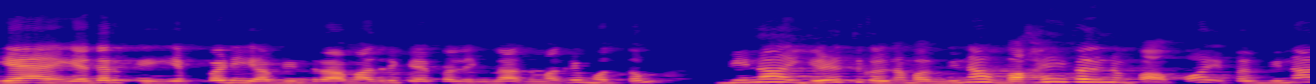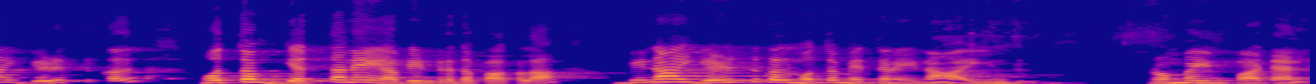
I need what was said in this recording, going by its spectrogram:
ஏன் எதற்கு எப்படி அப்படின்ற மாதிரி கேட்போம் இல்லைங்களா? அந்த மாதிரி மொத்தம் வினா எழுத்துக்கள் நம்ம வினா வகைகள்னு பார்ப்போம். இப்ப வினா எழுத்துக்கள் மொத்தம் எத்தனை அப்படின்றத பார்க்கலாம். வினா எழுத்துக்கள் மொத்தம் எத்தனைனா ஐந்து. ரொம்ப இம்பார்ட்டன்ட்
